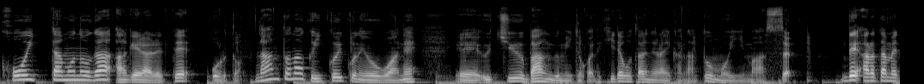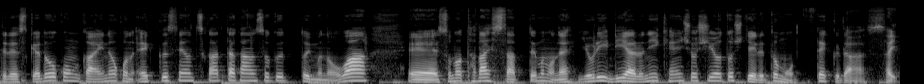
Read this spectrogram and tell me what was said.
こういったものが挙げられておるとなんとなく一個一個の用語はね、えー、宇宙番組とかで聞いたことあるんじゃないかなと思います。で、改めてですけど、今回のこの X 線を使った観測というものは、えー、その正しさっていうものをね、よりリアルに検証しようとしていると思ってください。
